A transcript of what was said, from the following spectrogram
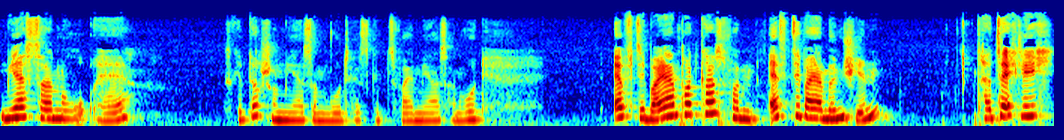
Mia Sanrot. Hä? Es gibt doch schon Mia Sanrot. Es gibt zwei Mia Sanrot. FC Bayern Podcast von FC Bayern München. Tatsächlich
